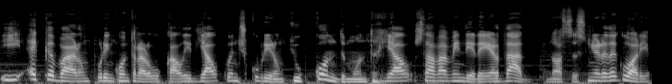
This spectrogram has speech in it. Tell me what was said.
e acabaram por encontrar o local ideal quando descobriram que o Conde de Monterreal estava a vender a herdade de Nossa Senhora da Glória.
